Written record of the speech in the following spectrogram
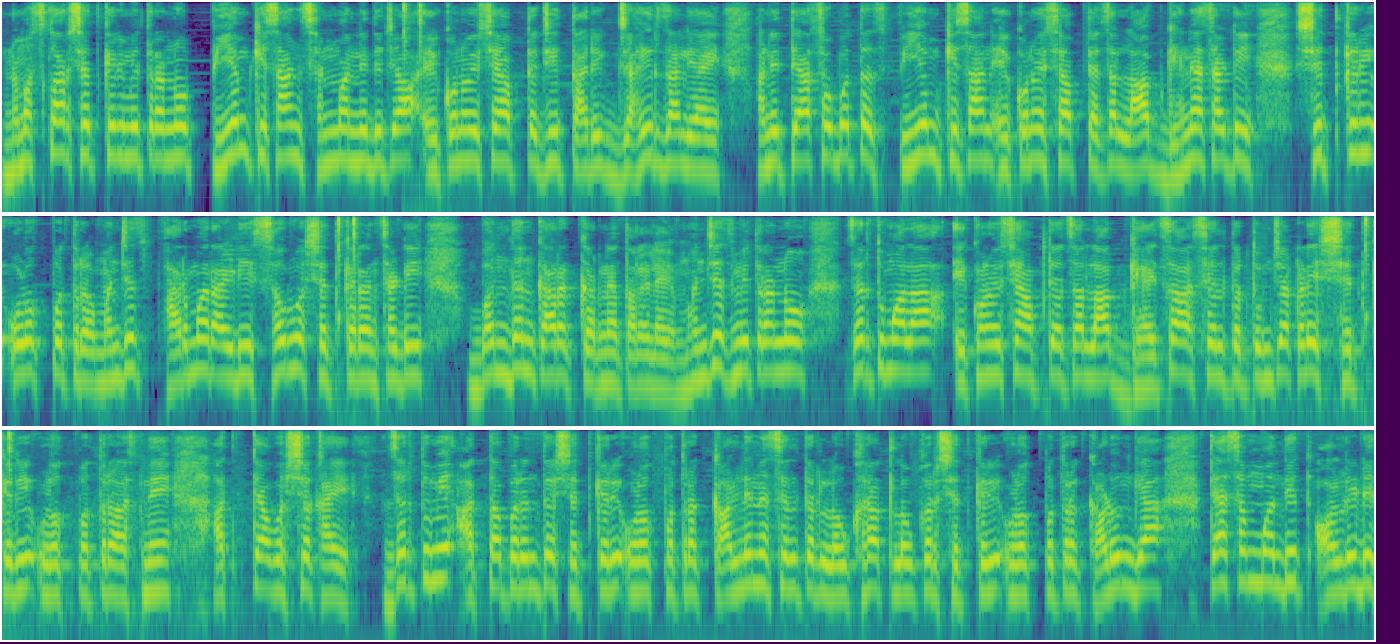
नमस्कार शेतकरी मित्रांनो पी एम किसान सन्मान निधीच्या एकोणवीसशे हप्त्याची तारीख जाहीर झाली आहे आणि त्यासोबतच पी एम किसान एकोणवीसशे हप्त्याचा लाभ घेण्यासाठी शेतकरी ओळखपत्र म्हणजेच फार्मर आय डी सर्व शेतकऱ्यांसाठी बंधनकारक करण्यात आलेलं आहे. म्हणजेच मित्रांनो जर तुम्हाला एकोणवीसशे हप्त्याचा लाभ घ्यायचा असेल तर तुमच्याकडे शेतकरी ओळखपत्र असणे अत्यावश्यक आहे. जर तुम्ही आत्तापर्यंत शेतकरी ओळखपत्र काढले नसेल तर लवकरात लवकर शेतकरी ओळखपत्र काढून घ्या. त्या संबंधित ऑलरेडी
